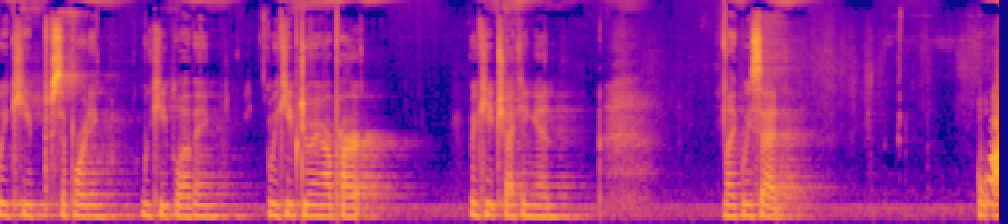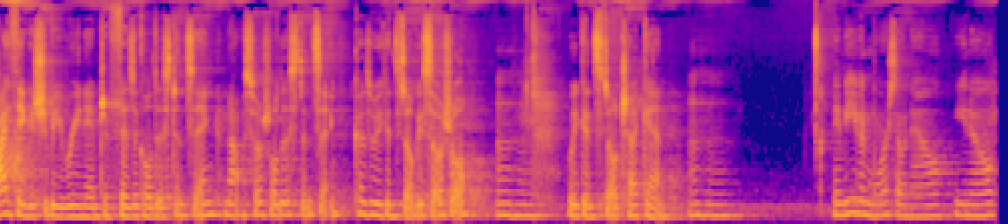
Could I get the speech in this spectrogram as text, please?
we keep supporting, we keep loving, we keep doing our part. We keep checking in. Like we said, well, I think it should be renamed to physical distancing, not social distancing, because we can still be social. Mm-hmm. We can still check in. Mm-hmm. Maybe even more so now. You know,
